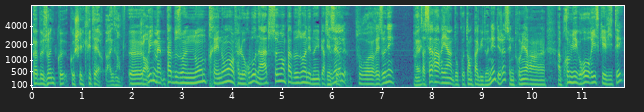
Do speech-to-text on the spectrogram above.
Pas besoin de co cocher le critère, par exemple. Euh, oui, même pas besoin de nom, de prénom. Enfin, le robot n'a absolument pas besoin des données personnelles pour euh, raisonner. Ouais. Ça sert à rien. Donc, autant pas lui donner. Déjà, c'est une première, un, un, premier gros risque évité.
